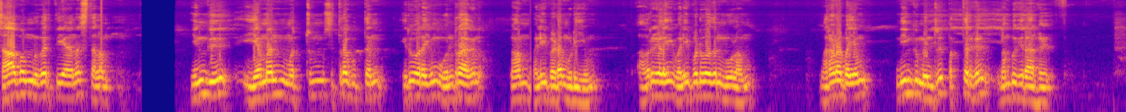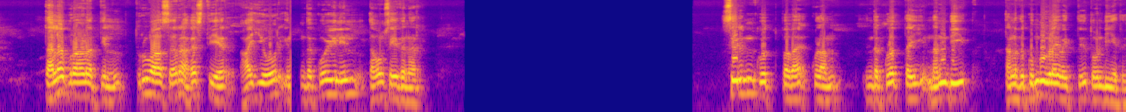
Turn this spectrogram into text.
சாபம் நிவர்த்தியான ஸ்தலம். இங்கு யமன் மற்றும் சித்திரகுப்தன் இருவரையும் ஒன்றாக நாம் வழிபட முடியும். அவர்களை வழிபடுவதன் மூலம் மரண பயம் நீங்கும் என்று பக்தர்கள் நம்புகிறார்கள். தல புராணத்தில் துருவாசர் அகஸ்தியர் ஆகியோர் இந்த கோயிலில் தவம் செய்தனர். சிறுங்கொத்பவ குளம் இந்த குளத்தை நந்தி தனது கொம்புகளை வைத்து தோண்டியது.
